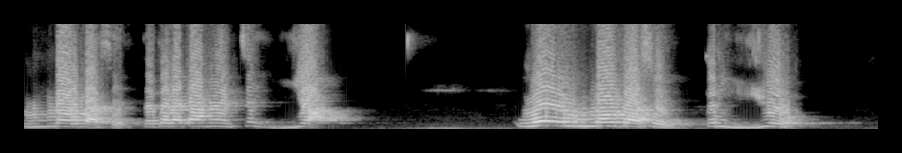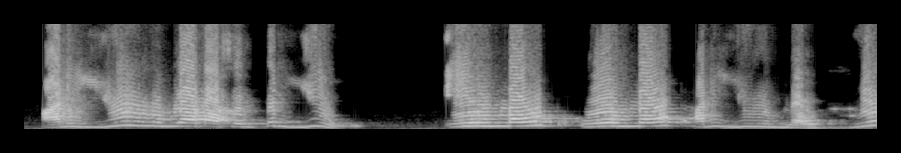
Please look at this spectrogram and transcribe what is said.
उमलाऊट असेल. तर त्याला काय म्हणायचं? या. ओ उमलाऊट असेल तर यो. आणि यू उमलाऊट असेल तर यू. ए उमलाउट ओ उमलाउट आणि यू उमलाउट हे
